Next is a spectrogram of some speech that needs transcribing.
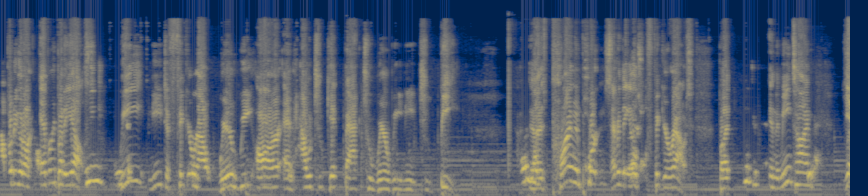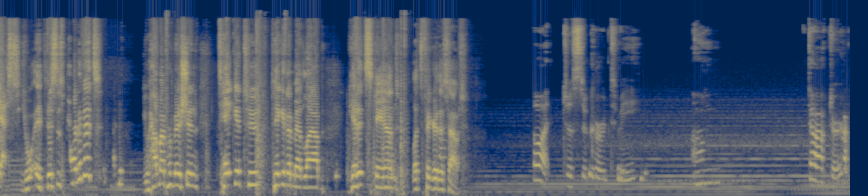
I'm putting it on everybody else. We need to figure out where we are and how to get back to where we need to be. That is prime importance. Everything else we'll figure out. But in the meantime, yes, you, if this is part of it, you have my permission. Take it to take it to MedLab, get it scanned. Let's figure this out. Thought just occurred to me. Um, Doctor,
